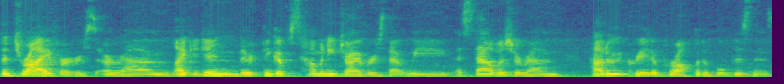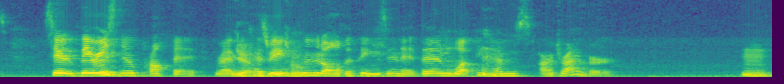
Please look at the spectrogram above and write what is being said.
the drivers around like again there, think of how many drivers that we establish around how do we create a profitable business so if there is no profit right Yeah, because we true. include all the things in it then what becomes our driver Mm.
